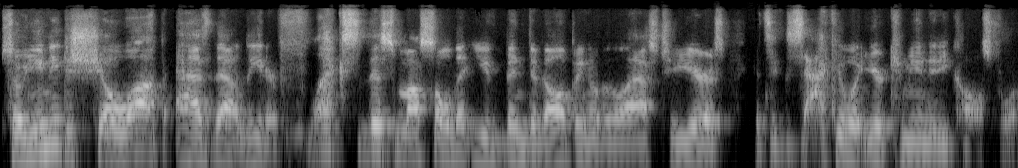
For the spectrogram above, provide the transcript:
So you need to show up as that leader. Flex this muscle that you've been developing over the last 2 years. It's exactly what your community calls for.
